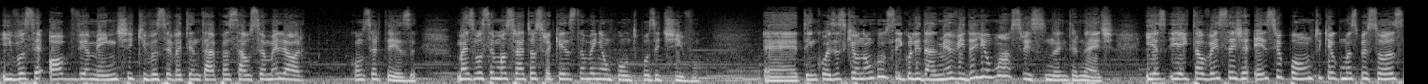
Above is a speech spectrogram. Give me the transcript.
E você, obviamente, que você vai tentar passar o seu melhor, com certeza. Mas você mostrar suas fraquezas também é um ponto positivo. É, tem coisas que eu não consigo lidar na minha vida e eu mostro isso na internet. E, e aí talvez seja esse o ponto que algumas pessoas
